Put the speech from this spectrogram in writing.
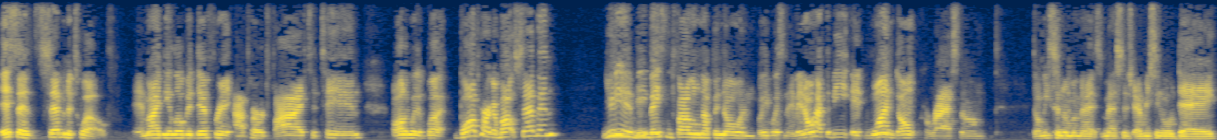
it says seven to 12 it might be a little bit different i've heard five to ten all the way but ballpark about seven you need mm-hmm. to be mm-hmm. basically following up and knowing what's the name it don't have to be it one don't harass them don't be sending them a message every single day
